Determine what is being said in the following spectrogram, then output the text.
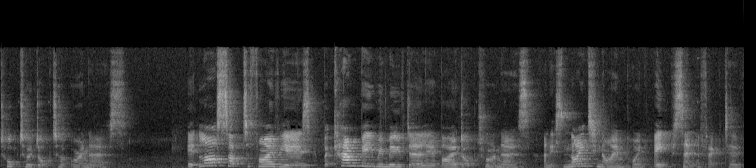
talk to a doctor or a nurse. It lasts up to five years but can be removed earlier by a doctor or nurse and it's 99.8% effective.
